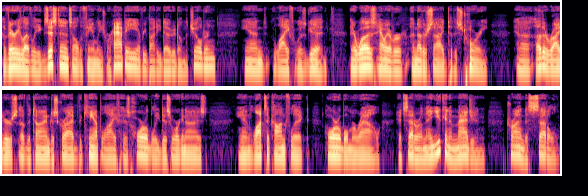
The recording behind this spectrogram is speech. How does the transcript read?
a very lovely existence. All the families were happy. Everybody doted on the children, and life was good. There was, however, another side to the story. Uh, other writers of the time described the camp life as horribly disorganized and lots of conflict, horrible morale, etc. Now you can imagine trying to settle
